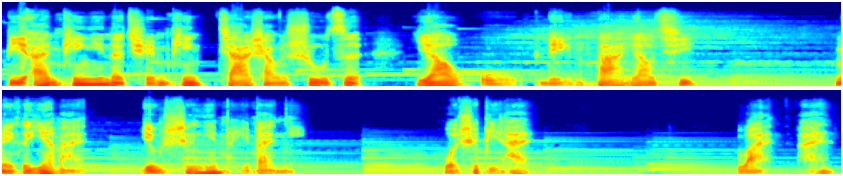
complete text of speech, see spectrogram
彼岸拼音的全拼加上数字幺五零八幺七。每个夜晚用声音陪伴你，我是彼岸，晚安。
